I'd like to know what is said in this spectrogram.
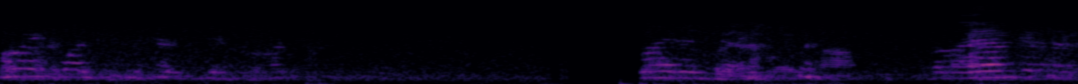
I am going to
